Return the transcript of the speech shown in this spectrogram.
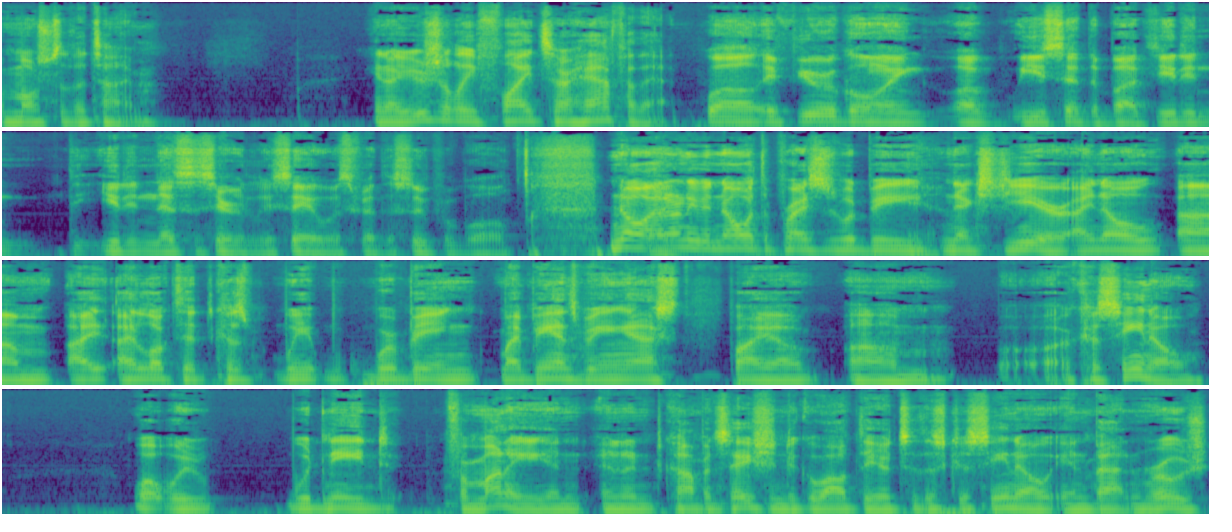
most of the time. You know, usually flights are half of that. Well, if you were going, uh, you said the Bucs. You didn't. You didn't necessarily say it was for the Super Bowl. No, I don't even know what the prices would be next year. I know um, I, I looked at because we we're being my band's being asked by a um, a casino what we would need for money and, and in compensation to go out there to this casino in Baton Rouge.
